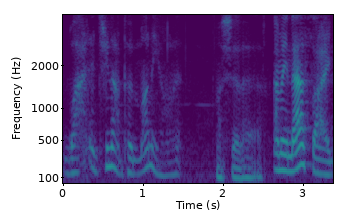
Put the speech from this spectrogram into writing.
Why did you not put money on it? I should have. I mean, that's like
